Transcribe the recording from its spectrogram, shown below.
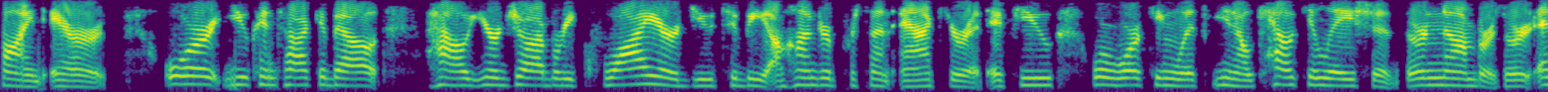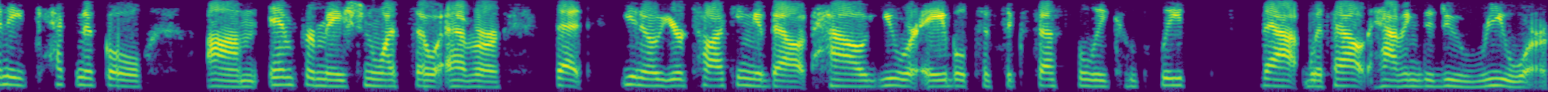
find errors. Or you can talk about how your job required you to be 100% accurate. If you were working with, you know, calculations or numbers or any technical um, information whatsoever, that you know you're talking about how you were able to successfully complete that without having to do rework.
